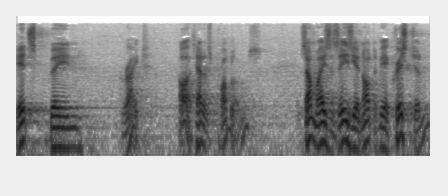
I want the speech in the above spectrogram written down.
It's been great. Oh, it's had its problems. In some ways, it's easier not to be a Christian.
